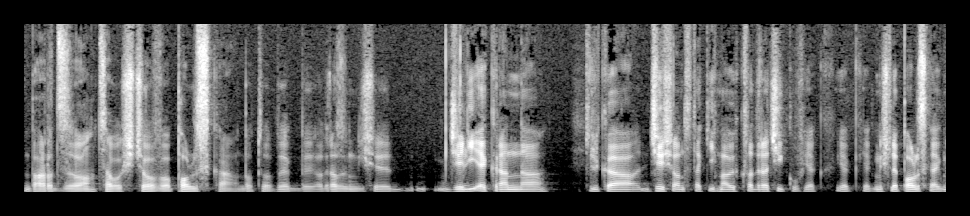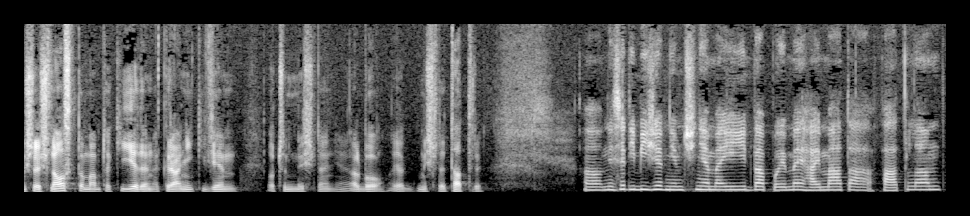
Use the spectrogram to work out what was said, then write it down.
bardzo całościowo Polska, bo to jakby od razu mi się dzieli ekran na kilkadziesiąt takich małych kwadracików, jak, jak, jak myślę Polska. Jak myślę Śląsk, to mam taki jeden ekranik i wiem, o czym myślę, nie? albo jak myślę Tatry. Mně se líbí, že v Němčině mají dva pojmy Heimat a Vaterland.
